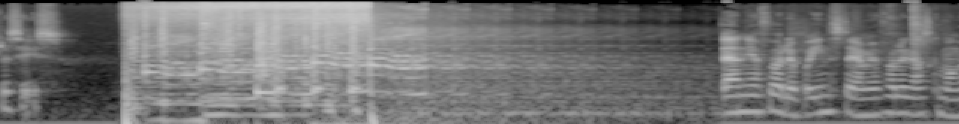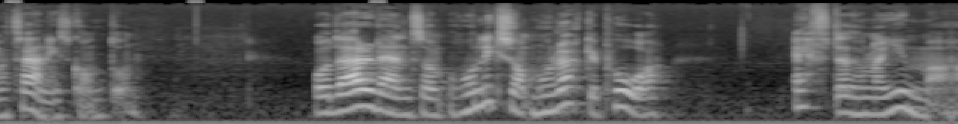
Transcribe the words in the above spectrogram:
Precis. En jag följer på Instagram, jag följer ganska många träningskonton. Och där är den som, hon liksom, hon röker på efter att hon har gymmat.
